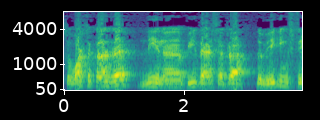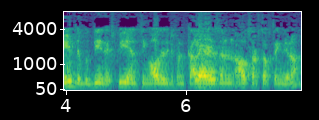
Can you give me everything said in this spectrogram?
So what's the color there? Nila, Pita, etc. The waking state, the Buddhi is experiencing all these different colors and all sorts of things, you know.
